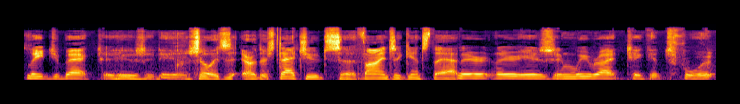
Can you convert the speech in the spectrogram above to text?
lead you back to whose it is. So is, are there statutes, uh, fines against that? There there is, and we write tickets for it.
